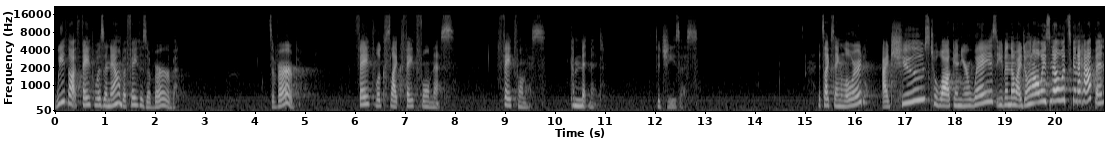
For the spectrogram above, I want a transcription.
we thought faith was a noun, but faith is a verb. It's a verb. Faith looks like faithfulness, faithfulness, commitment to Jesus. It's like saying, Lord, I choose to walk in your ways, even though I don't always know what's going to happen.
